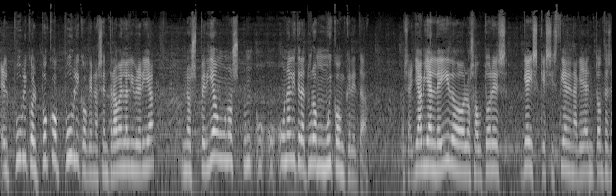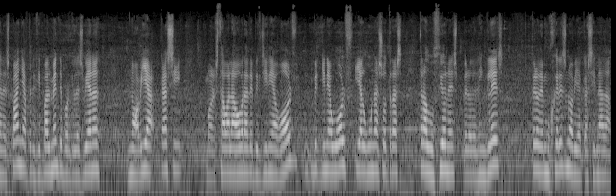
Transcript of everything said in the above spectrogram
el público, el poco público que nos entraba en la librería, nos pedía unos, una literatura muy concreta. O sea, ya habían leído los autores gays que existían en aquella entonces en España, principalmente porque lesbianas no había casi, bueno, estaba la obra de Virginia Woolf, Virginia Woolf y algunas otras traducciones, pero del inglés, pero de mujeres no había casi nada.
